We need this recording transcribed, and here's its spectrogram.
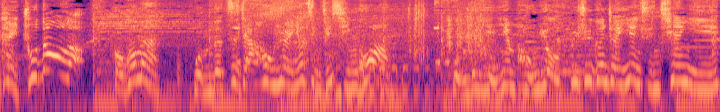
可以出动了。狗狗们，我们的自家后院有紧急情况，我们的野雁朋友必须跟着雁群迁移，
